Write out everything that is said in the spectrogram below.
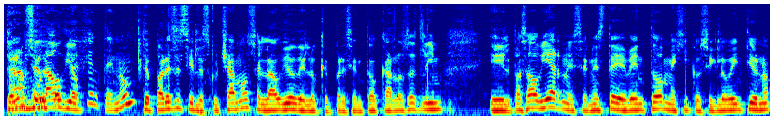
Tenemos el audio. gente, ¿no? ¿Te parece si lo escuchamos? El audio de lo que presentó Carlos Slim el pasado viernes en este evento México Siglo XXI,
